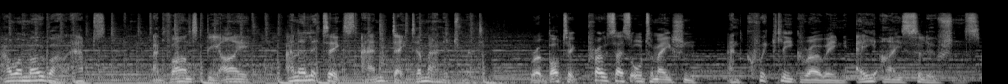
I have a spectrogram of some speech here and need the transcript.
our mobile apps, advanced BI analytics and data management, robotic process automation, and quickly growing AI solutions.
